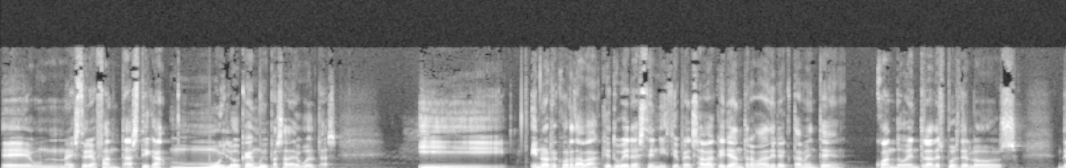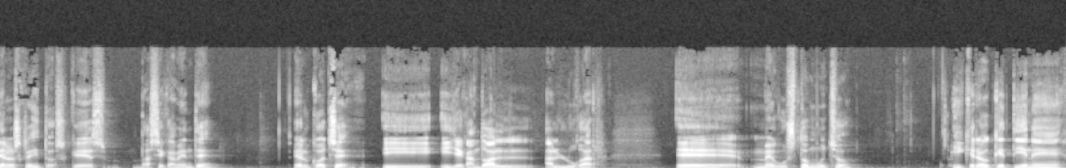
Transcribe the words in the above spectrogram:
Eh, una historia fantástica, muy loca y muy pasada de vueltas. Y, no recordaba que tuviera este inicio. Pensaba que ya entraba directamente cuando entra después de los, de los créditos, que es básicamente el coche y, llegando al, al lugar. Eh, me gustó mucho y creo que tiene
